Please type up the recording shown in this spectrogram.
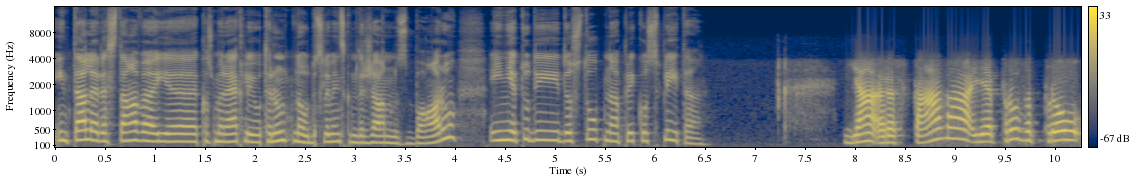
In tale razstava je, kot smo rekli, trenutno v Slovenskem državnem zboru in je tudi dostopna preko spleta. Ja, razstava je pravzaprav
